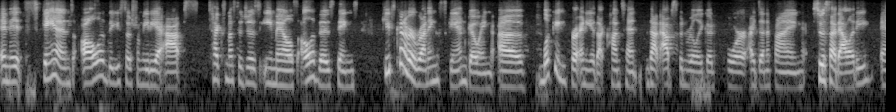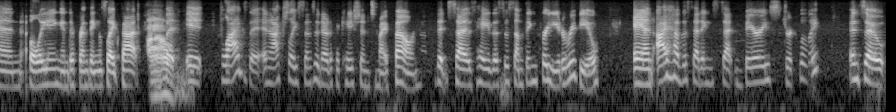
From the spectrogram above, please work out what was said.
and it scans all of these social media apps, text messages, emails, all of those things. Keeps kind of a running scan going of looking for any of that content. That app's been really good for identifying suicidality and bullying and different things like that. Wow. But it flags it and actually sends a notification to my phone that says, hey, this is something for you to review. And I have the settings set very strictly and so,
